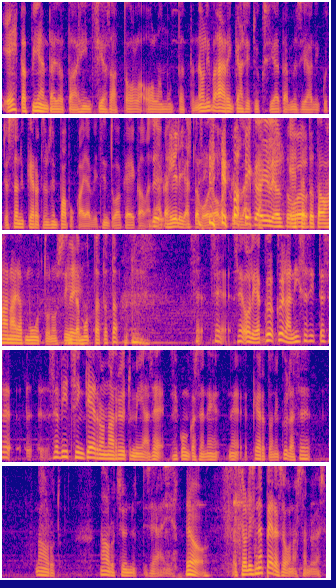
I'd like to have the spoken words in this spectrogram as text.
ehkä pientä jotain hintsiä saattoi olla, olla mutta että ne oli väärinkäsityksiä ja tämmöisiä, niin kuin, että jos sä nyt kerrot semmoisen papukaijavitsin tuo keikalla, niin aika hiljasta voi olla kyllä. Aika että, hiljasta voi että, tota, onhan ajat muuttunut siitä, Niin. niin. mutta tota, se, se, se oli. Ja ky- kyllä niissä sitten se, se vitsin kerronnan rytmi ja se, se kuinka se ne, ne kertoi, niin kyllä se naurut, naurut synnytti se äijä. Joo. Et se oli siinä persoonassa myös.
